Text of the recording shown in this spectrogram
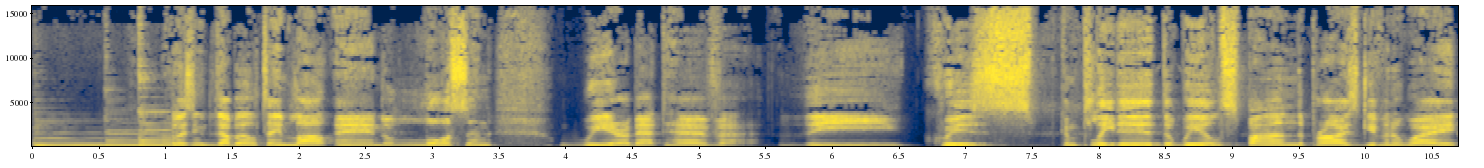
You're listening to Double L Team Lyle and Lawson. We are about to have uh, the quiz completed, the wheel spun, the prize given away,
